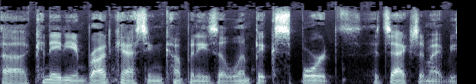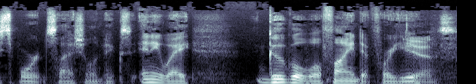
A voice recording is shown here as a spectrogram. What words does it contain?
uh, Canadian Broadcasting Company's Olympic sports. It's actually might be sports slash Olympics. Anyway, Google will find it for you. Yes.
